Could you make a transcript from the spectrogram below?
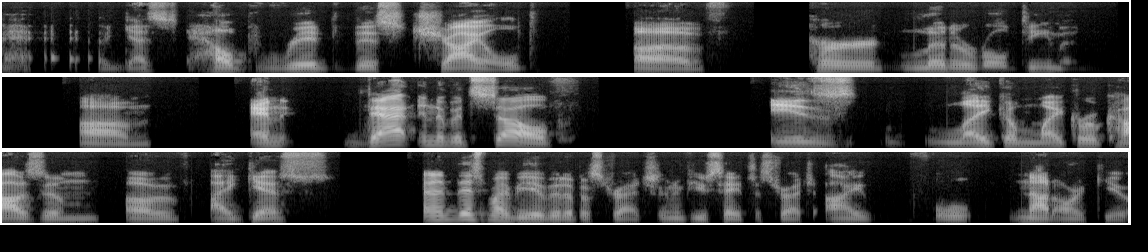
I guess, help rid this child of her literal demon. Um, and that in of itself is like a microcosm of, I guess, and this might be a bit of a stretch. And if you say it's a stretch, I will not argue.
